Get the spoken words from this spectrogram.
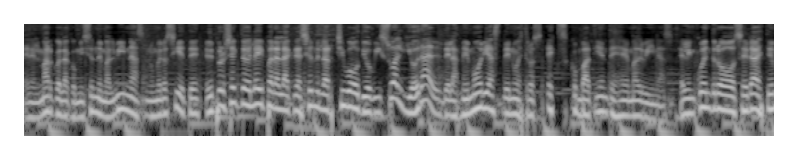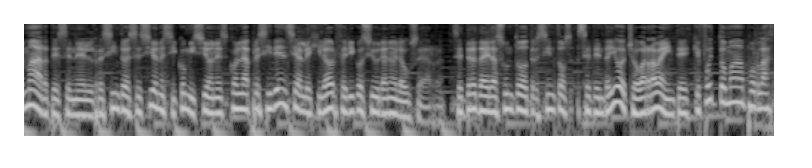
en el marco de la Comisión de Malvinas número 7, el proyecto de ley para la creación del archivo audiovisual y oral de las memorias de nuestros excombatientes de Malvinas. El encuentro será este martes en el recinto de sesiones y comisiones con la presidencia del legislador Federico Ciurano de la UCR. Se trata del asunto 378-20, que fue tomada por las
